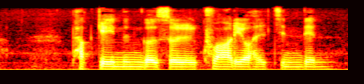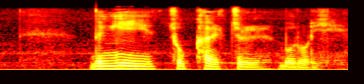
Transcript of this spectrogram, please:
밖에 있는 것을 구하려 할진된 능히 족할 줄 모르리.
